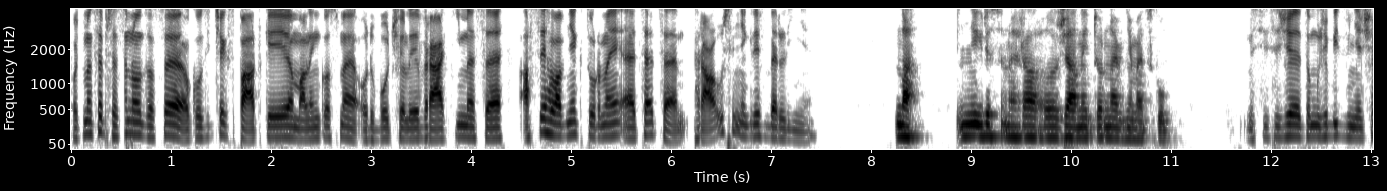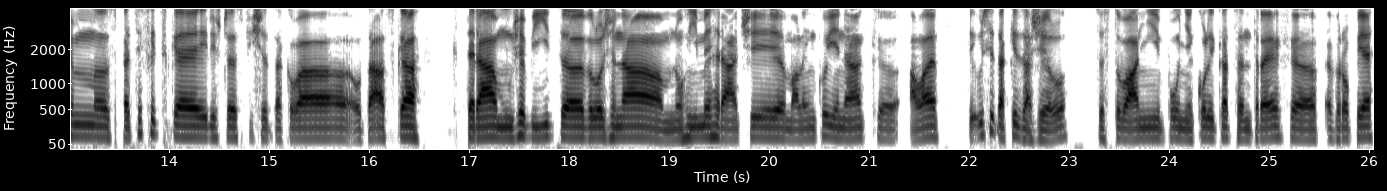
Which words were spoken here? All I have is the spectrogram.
Pojďme se přesunout zase o kousíček zpátky, malinko jsme odbočili, vrátíme se asi hlavně k turnaji ECC. Hrál už jsi někdy v Berlíně? Ne, nikdy jsem nehrál žádný turnaj v Německu. Myslíš si, že to může být v něčem specifické, když to je spíše taková otázka, která může být vyložena mnohými hráči malinko jinak, ale ty už si taky zažil cestování po několika centrech v Evropě.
